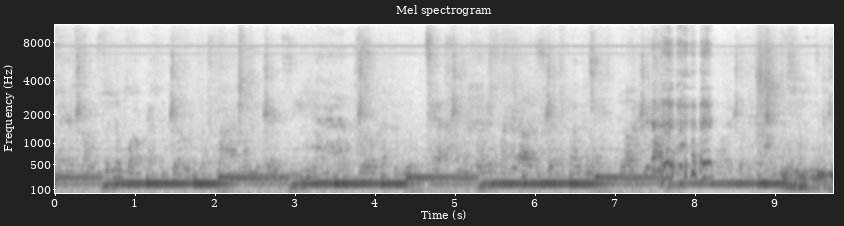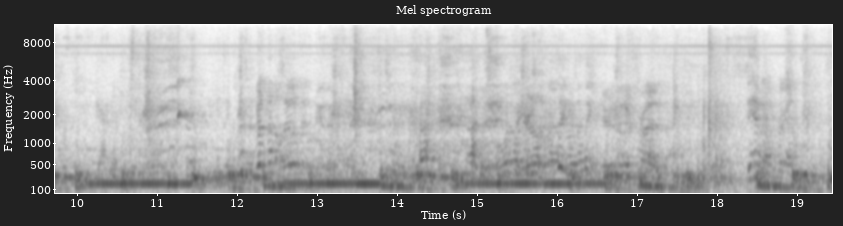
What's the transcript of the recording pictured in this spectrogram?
Mayor's on for the walk out the door. The five on the Where's my thing? What's my thing? Here's it in front. Damn it, I forgot.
